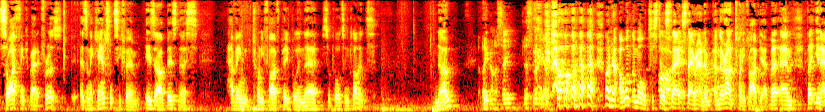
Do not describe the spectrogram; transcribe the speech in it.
So I think about it for us as an accountancy firm: is our business having 25 people in there supporting clients? No. Are they going to see this video? oh no, I want them all to still oh, stay okay. stay around, and, and, there aren't 25 yet. But um, but you know,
